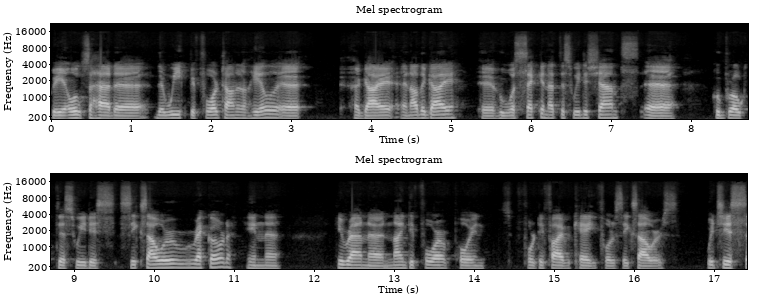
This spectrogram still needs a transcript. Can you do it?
we also had uh, the week before Tunnel Hill a guy, another guy Uh, who was second at the Swedish champs, uh, who broke the Swedish six-hour record in. Uh, he ran 94.45k for six hours, which is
